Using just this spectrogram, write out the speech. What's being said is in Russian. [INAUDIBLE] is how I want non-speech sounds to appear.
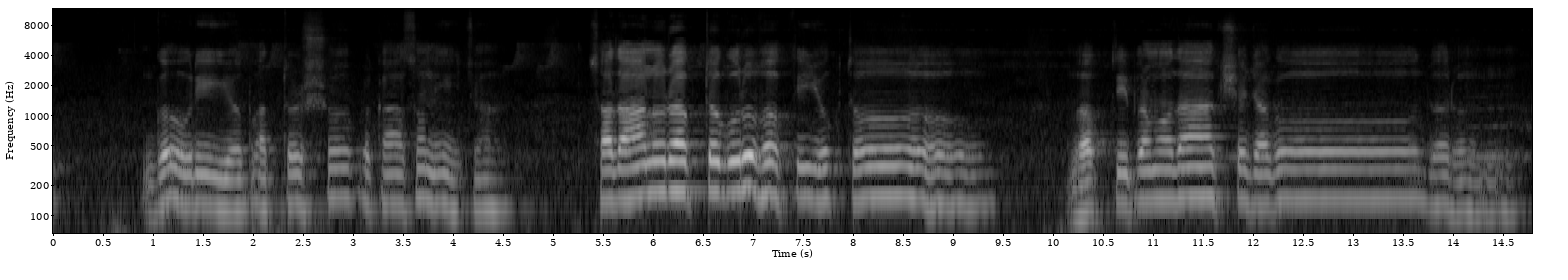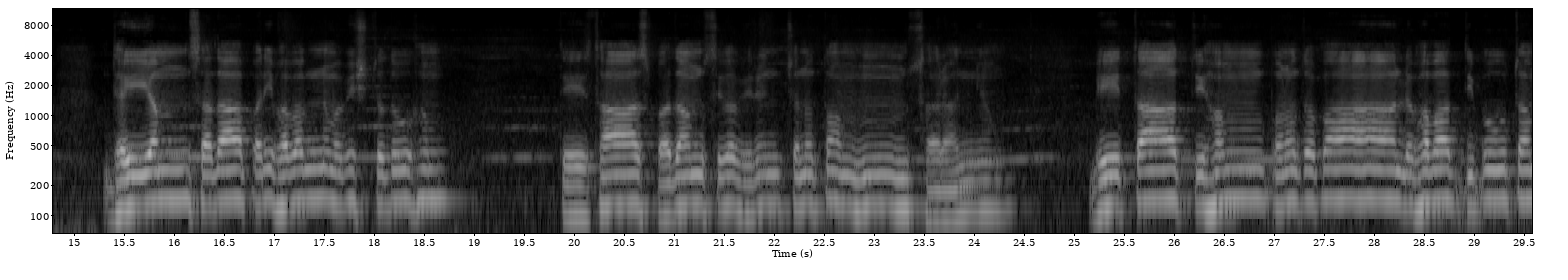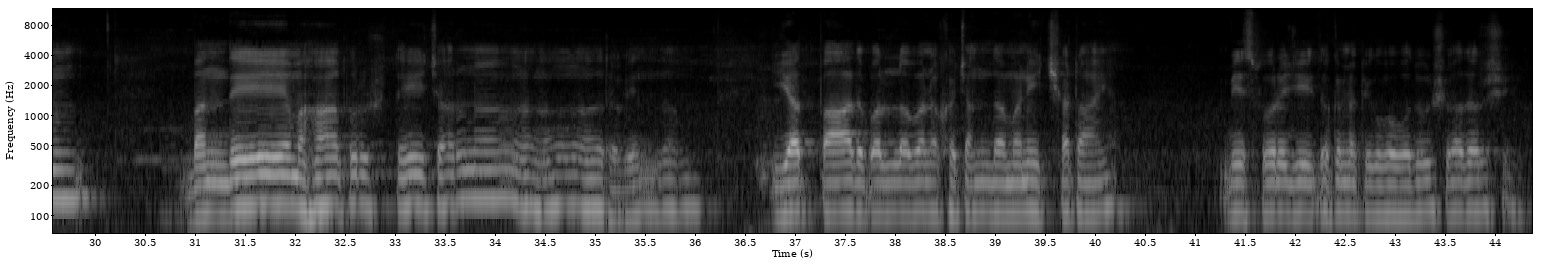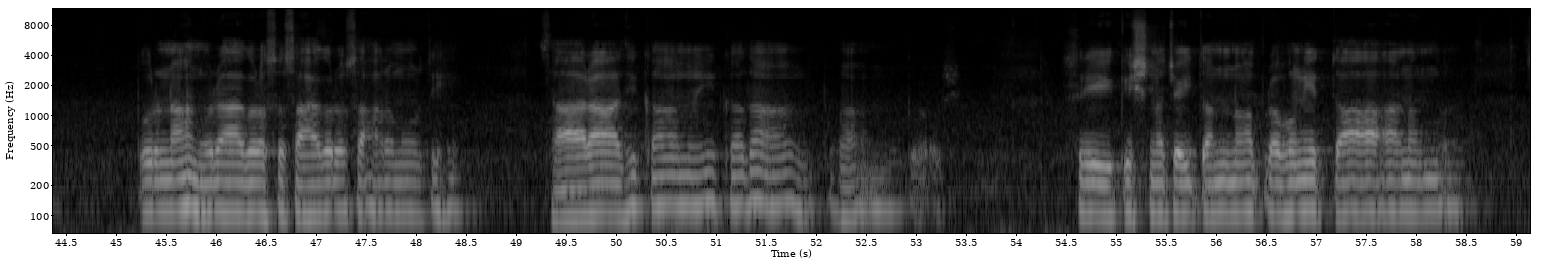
গৌরীয়পাত্রস্য প্রকাশনে চ। সদানুরক্ত গুরুভক্তিযুক্ত। भक्तिप्रमोदाक्ष जगोद्वरुन् धैर्यं सदा परिभवग्नमभिष्टदोहं। तीर्थास्पदं शिवविरञ्चनु तं शरण्यं। भीतात्युहं पुनतपालभवद्दिपूतं वंदे महापुरुषते चरुणारविन्दम्। यदपादपल्लवनखचंदमणिछटाय विस्फुजित किमपि गोपवधू स्वदर्शी पूर्णानुरागर ससागर सारमूर्ति साराधिका मयि कदा श्रीकृष्ण चैतन्य प्रभु नितानंद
